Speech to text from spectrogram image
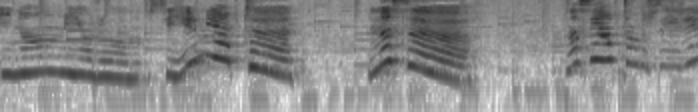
İnanmıyorum. Sihir mi yaptın? Nasıl? Nasıl yaptın bu sihiri?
